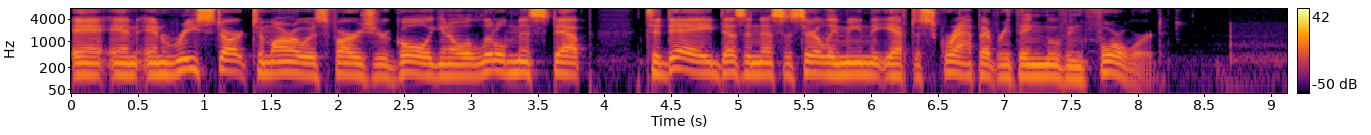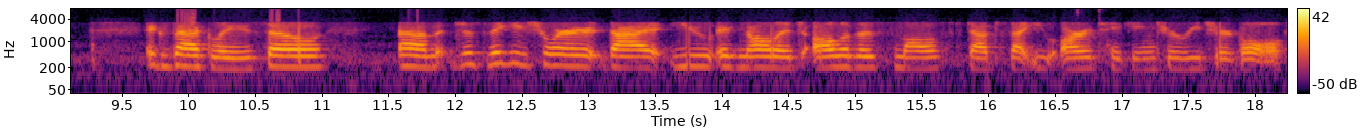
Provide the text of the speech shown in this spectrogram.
and and restart tomorrow as far as your goal. You know, a little misstep today doesn't necessarily mean that you have to scrap everything moving forward. Exactly. So um, just making sure that you acknowledge all of those small steps that you are taking to reach your goal.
